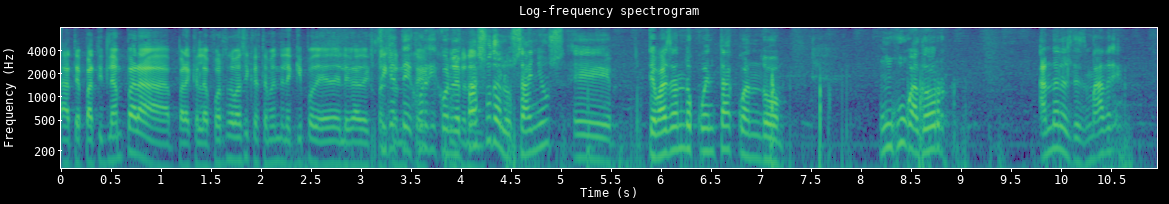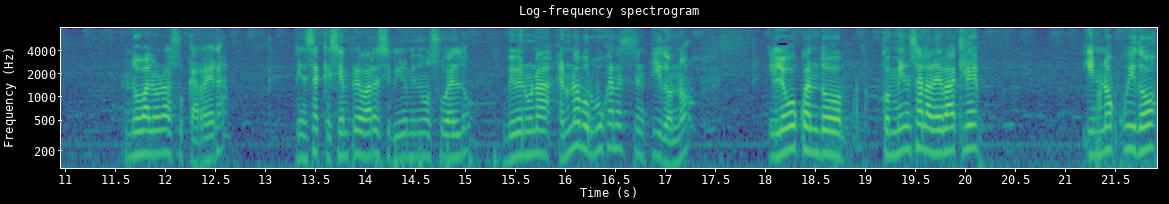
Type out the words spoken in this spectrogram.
a- a Tepatitlán para, para que las fuerzas básicas también del equipo de, de Liga de Expansión Fíjate, Jorge, con el paso de los años, eh, te vas dando cuenta cuando un jugador anda en el desmadre, no valora su carrera, piensa que siempre va a recibir el mismo sueldo, vive en una, en una burbuja en ese sentido, ¿no? Y luego cuando comienza la debacle y no cuidó,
